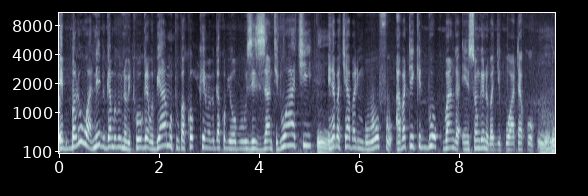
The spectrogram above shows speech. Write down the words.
Ebbaluwa n'ebigambo bino byetwogera bwe byamutuukako kemabegako by'obuuzizza nti lwaki Mm. era baki abali mu bubuufu abateekeddwa okuba nga ensonga eno bagikwatako? Mhm.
